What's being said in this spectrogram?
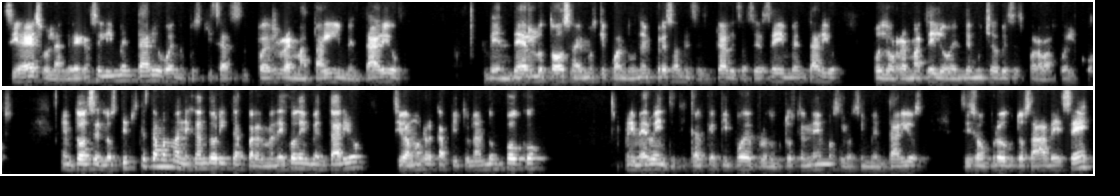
Si a eso le agregas el inventario, bueno, pues quizás puedes rematar el inventario, venderlo. Todos sabemos que cuando una empresa necesita deshacerse de inventario, pues lo remata y lo vende muchas veces por abajo del costo. Entonces, los tips que estamos manejando ahorita para el manejo de inventario Si vamos recapitulando un poco, primero identificar qué tipo de productos tenemos en los inventarios, si son productos ABC,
